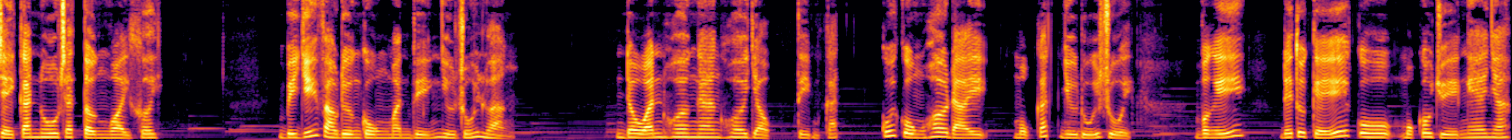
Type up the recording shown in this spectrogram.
chạy cano ra tận ngoài khơi. Bị dí vào đường cùng mạnh viễn như rối loạn. Đầu anh hơ ngang hơ dọc tìm cách. Cuối cùng hơ đại một cách như đuổi ruồi. Vâng ý, Để tôi kể cô một câu chuyện nghe nha.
